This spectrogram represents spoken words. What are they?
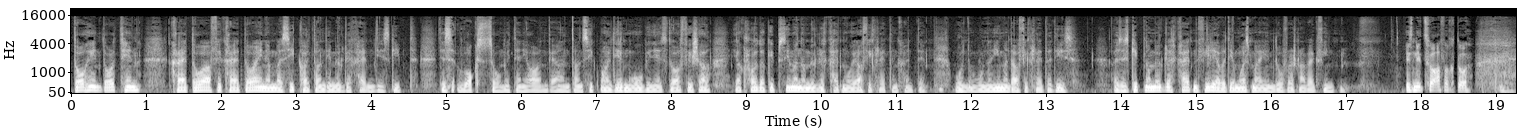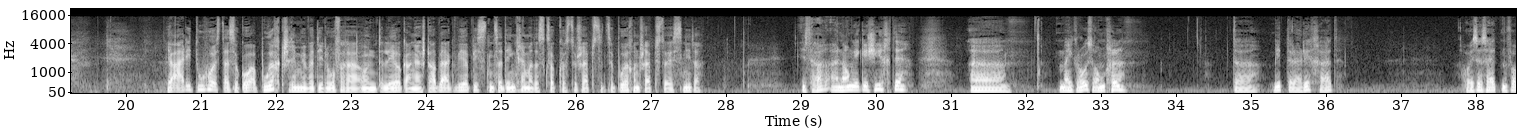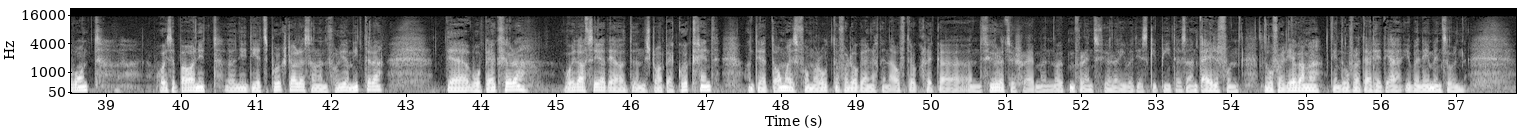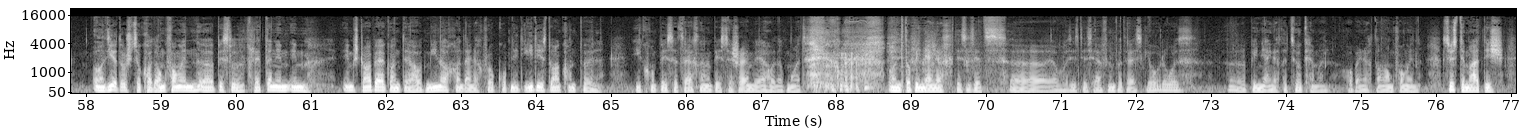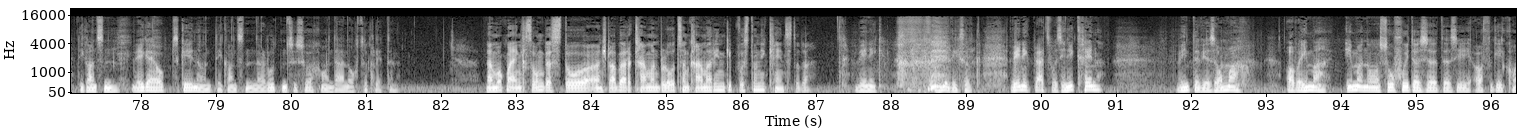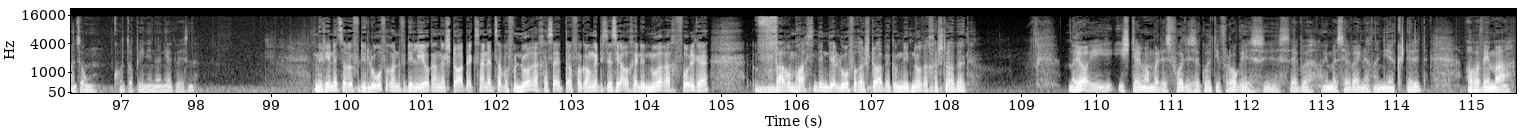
dahin, dorthin, kreut da auf, kreut da rein und man sieht halt dann die Möglichkeiten, die es gibt. Das wächst so mit den Jahren. Gell? Und dann sieht man halt irgendwo, wenn ich jetzt da aufschaue, ja klar, da gibt es immer noch Möglichkeiten, wo ich aufklettern könnte, wo, wo noch niemand aufgeklettert ist. Also es gibt noch Möglichkeiten, viele, aber die muss man in Lofra-Schnauberg finden. Ist nicht so einfach da. Ja, Adi, du hast da sogar ein Buch geschrieben über die Loferer und Leoganger Starberg. Wie bist du denn zu dem gekommen, dass du gesagt hast, du schreibst jetzt ein Buch und schreibst da alles nieder? Ist auch eine lange Geschichte. Äh, mein Großonkel, der Mitterer Richard, Häuserseiten verwandt, Häuserbauer nicht, nicht jetzt Burgstaller, sondern früher Mitterer, der war Bergführer, Waldaufseher, der hat den Starnberg gut kennt und der hat damals vom Roter Verlag eigentlich den Auftrag gekriegt, einen Führer zu schreiben, einen Alpenvereinsführer über das Gebiet, also einen Teil von Lofra Lehrganger, den Lofra Teil hätte er übernehmen sollen. Und ich habe da gerade angefangen, äh, ein bisschen klettern im, im, im Starberg und er hat mich nachher eigentlich gefragt, ob nicht ich das tun konnte, weil ich kann besser zeichnen und besser schreiben, wer hat er gemacht. und da bin ich eigentlich, das ist jetzt, äh, ja, was ist das, her, 35 Jahre oder was, äh, bin ich eigentlich dazugekommen. Habe eigentlich dann angefangen, systematisch die ganzen Wege abzugehen und die ganzen Routen zu suchen und auch nachzuklettern. Na, mag man eigentlich sagen, dass da einen Starberg keinen Platz und Kammerin gibt, was du nicht kennst, oder? Wenig. wie gesagt, wenig Platz, was ich nicht kenne. Winter wie Sommer. Aber immer, immer noch so viel, dass, dass ich aufgehen kann und sagen kann, da bin ich noch nie gewesen. Wir reden jetzt aber für die Loferer und für die Leoganger Starberg, sind jetzt aber von Nuracher Seite vergangen. Das ist ja auch eine Nurach-Folge. Warum heißen denn die Loferer Starberg und nicht Nuracher Starberg? Naja, ich, ich stelle mir mal das vor, das ist eine gute Frage. Das habe ich mir selber eigentlich noch nie gestellt. Aber wenn man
